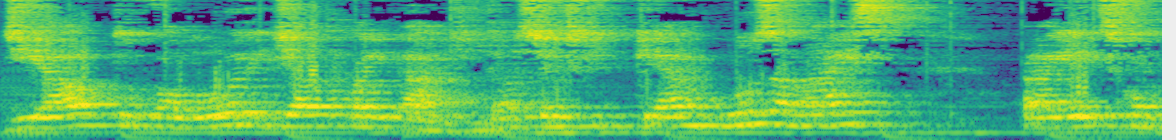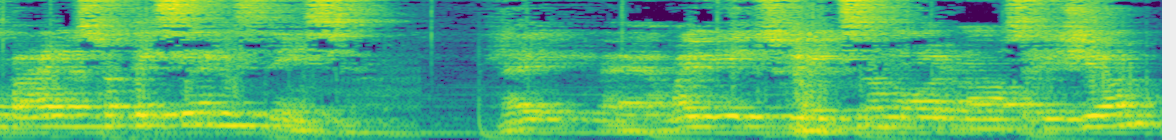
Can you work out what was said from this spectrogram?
de alto valor e de alta qualidade. Então nós temos que criar um plus a mais para eles comprarem a sua terceira residência. Né? É, a maioria dos clientes não moram na nossa região,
